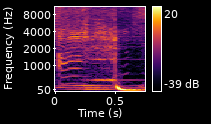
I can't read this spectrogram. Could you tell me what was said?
I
